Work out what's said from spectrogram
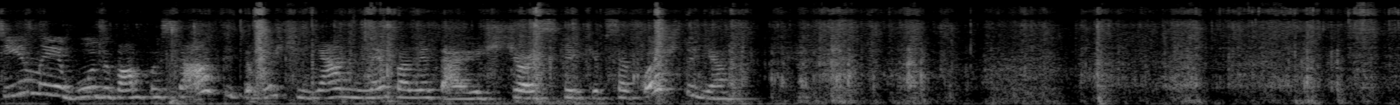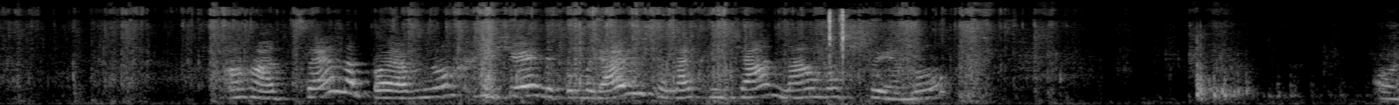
Ціни буду вам писати, тому що я не пам'ятаю, що скільки все коштує. Ага, це напевно, якщо я не помиляюся, накриття на машину. Ой.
